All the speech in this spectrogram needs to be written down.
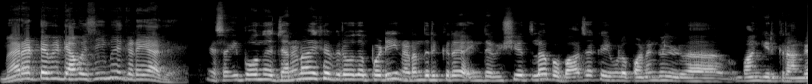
மிரட்ட வேண்டிய அவசியமே கிடையாது. எஸ் சார் இப்போ இந்த ஜனநாயக விரோதப்படி நடந்திருக்கிற இந்த விஷயத்தில் இப்போ பாஜக இவ்வளோ பணங்கள் வாங்கியிருக்கிறாங்க.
